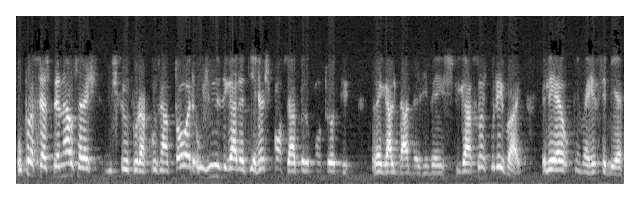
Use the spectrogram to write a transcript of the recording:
O processo penal será de estrutura acusatória, o juiz de garantia é responsável pelo controle de legalidade das investigações, por aí vai. Ele é quem vai receber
